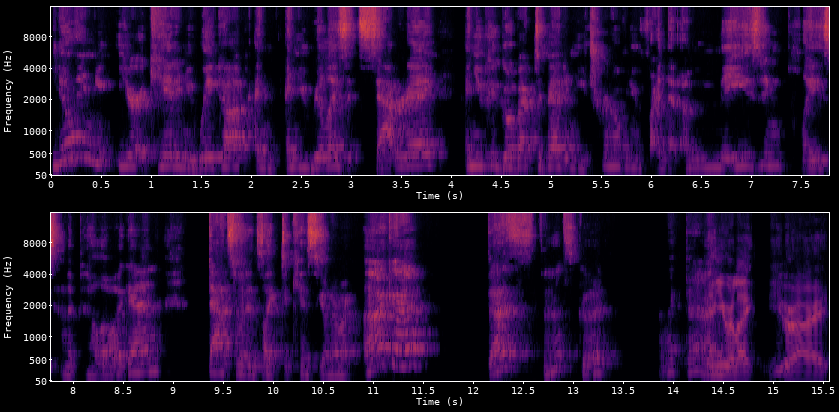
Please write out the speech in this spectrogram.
You know, when you're a kid and you wake up and, and you realize it's Saturday and you could go back to bed and you turn over and you find that amazing place in the pillow again? That's what it's like to kiss you. And I went, Okay, that's that's good. I like that. And you were like, You're all right.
